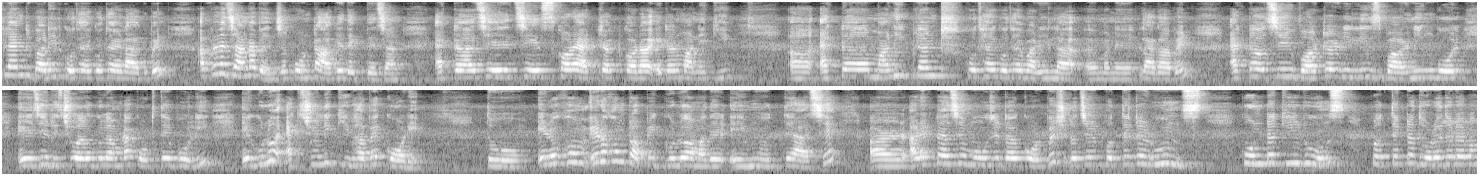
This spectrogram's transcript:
প্ল্যান্ট বাড়ির কোথায় কোথায় রাখবেন? আপনারা জানাবেন যে কোনটা আগে দেখতে চান। একটা আছে চেস করা অ্যাট্রাক্ট করা, এটার মানে কি? একটা মানি প্ল্যান্ট কোথায় কোথায় বাড়ি মানে লাগাবেন। একটা হচ্ছে ওয়াটার রিলিজ, বার্নিং বোল, এই যে রিচুয়ালগুলো আমরা করতে বলি, এগুলো অ্যাকচুয়ালি কীভাবে করে? তো এরকম এরকম টপিকগুলো আমাদের এই মুহূর্তে আছে। আর আরেকটা আছে মৌ যেটা করবে, সেটা হচ্ছে প্রত্যেকটা রুলস, কোনটা কি রুলস, প্রত্যেকটা ধরে ধরে এবং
